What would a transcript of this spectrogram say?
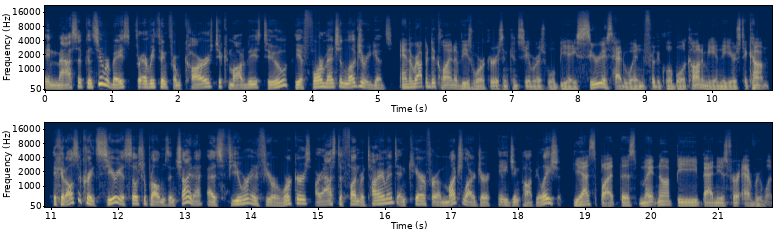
a massive consumer base for everything from cars to commodities to the aforementioned luxury goods. And the rapid decline of these workers and consumers will be a serious headwind for the global economy in the years to come. It could also create serious social problems in China as fewer and fewer workers are asked to fund retirement and care for a much larger aging population. Yes, but this might not be bad news for everyone.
